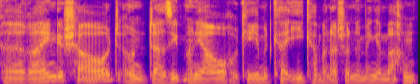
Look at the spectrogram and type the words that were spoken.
äh, reingeschaut und da sieht man ja auch, okay, mit KI kann man da schon eine Menge machen.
